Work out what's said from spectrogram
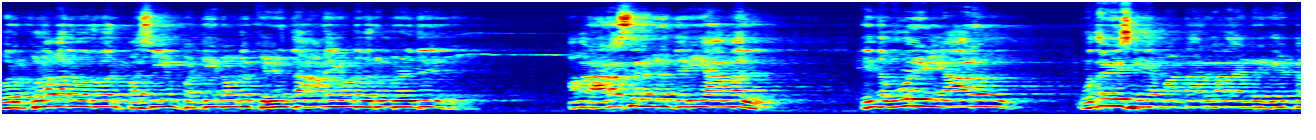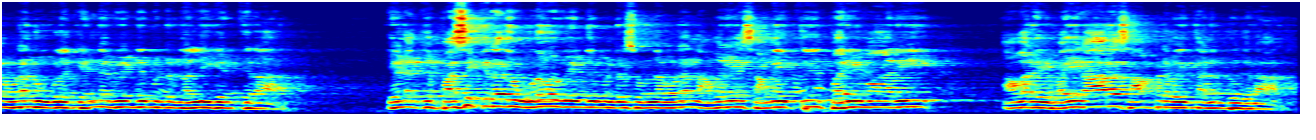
ஒரு புலவர் ஒருவர் பசியும் பட்டியனோடு கிழிந்த ஆடையோடு வரும்பொழுது அவர் அரசர் என்று தெரியாமல் இந்த ஊரில் யாரும் உதவி செய்ய மாட்டார்களா என்று கேட்டவுடன் உங்களுக்கு என்ன வேண்டும்? என்று நல்லி கேட்கிறார். எனக்கு பசிக்கிறது உணவு வேண்டும் என்று சொன்னவுடன் அவரே சமைத்து பரிமாறி அவரை வயிறார சாப்பிட வைத்து அனுப்புகிறார்.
